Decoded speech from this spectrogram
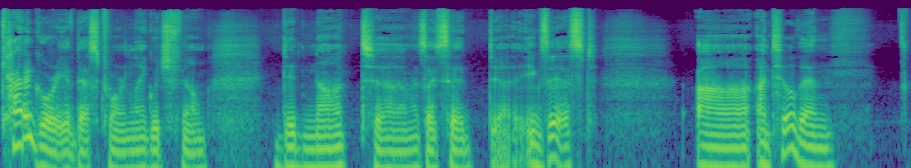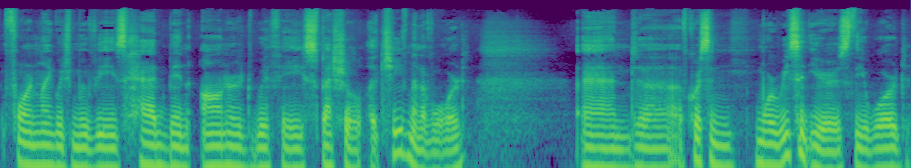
category of Best Foreign Language Film did not, uh, as I said, uh, exist. Uh, until then, foreign language movies had been honored with a Special Achievement Award and uh, of course, in more recent years, the award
